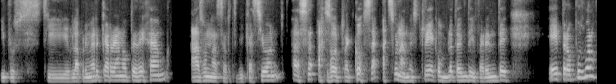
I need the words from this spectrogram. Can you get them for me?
y pues si la primera carrera no te deja, haz una certificación, haz, otra cosa, haz una maestría completamente diferente. Eh, pero pues bueno,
